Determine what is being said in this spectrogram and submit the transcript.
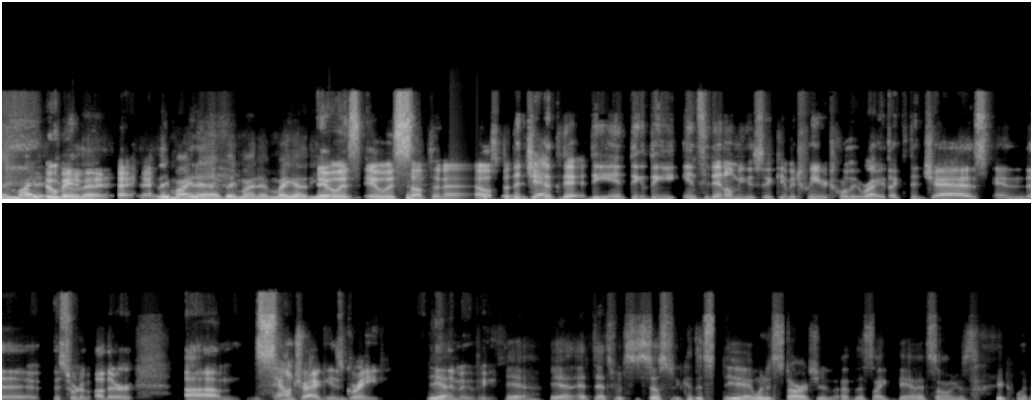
They might wait a minute that- They might have. They might have. Might have it know. was it was something else but the jazz the the, the the incidental music in between you're totally right like the jazz and the the sort of other um soundtrack is great yeah. in the movie. Yeah, yeah, that, that's what's so because it's yeah when it starts, you're uh, that's like yeah that song is like what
